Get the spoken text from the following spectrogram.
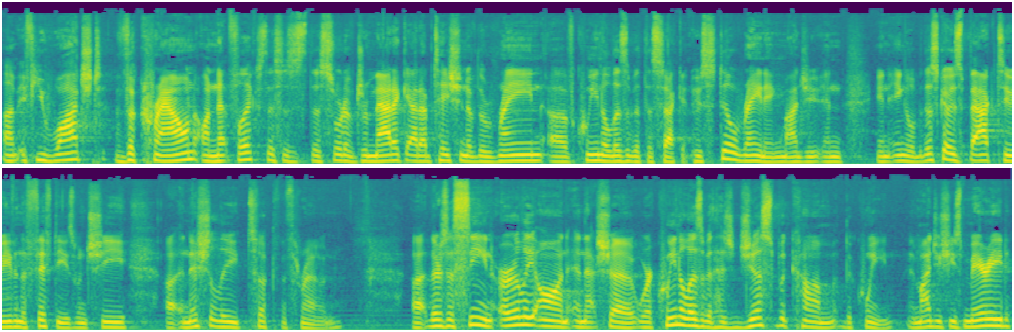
Um, if you watched The Crown on Netflix, this is the sort of dramatic adaptation of the reign of Queen Elizabeth II, who's still reigning, mind you, in, in England. But this goes back to even the 50s when she uh, initially took the throne. Uh, there's a scene early on in that show where Queen Elizabeth has just become the queen. And mind you, she's married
